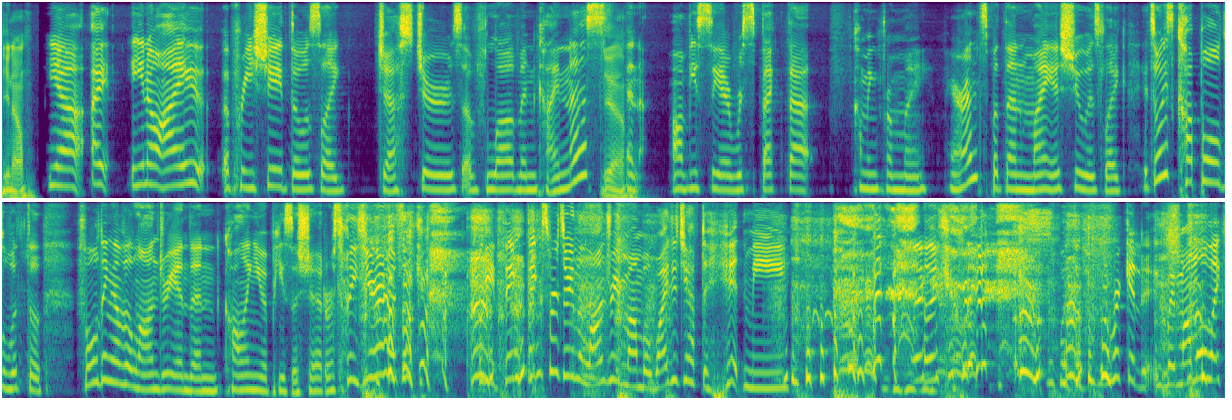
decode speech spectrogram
you know? Yeah, I you know, I appreciate those like gestures of love and kindness. Yeah. And obviously I respect that coming from my parents, but then my issue is like it's always coupled with the folding of the laundry and then calling you a piece of shit or something. You know, it's like, okay, th- thanks for doing the laundry, mom, but why did you have to hit me? like, with the freaking my mom will like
